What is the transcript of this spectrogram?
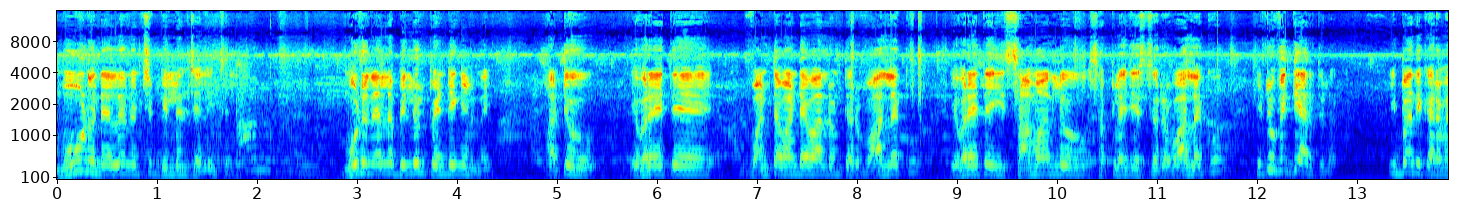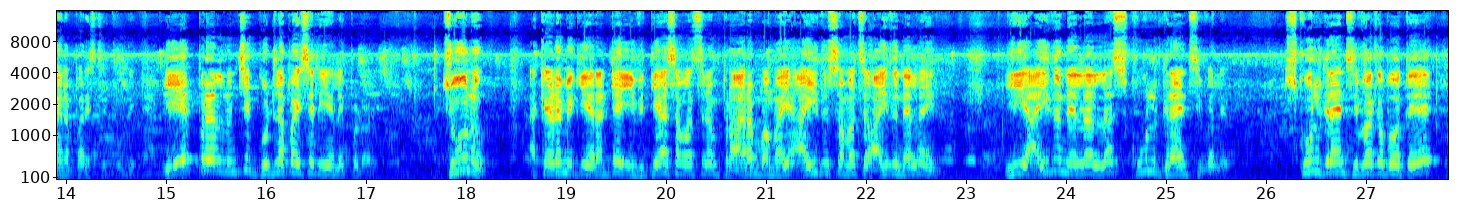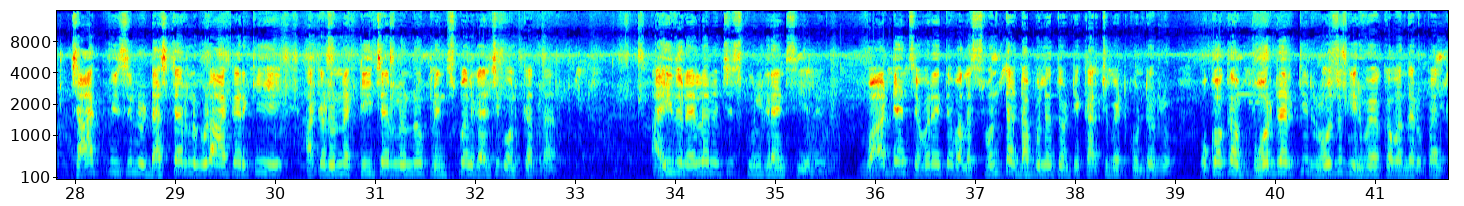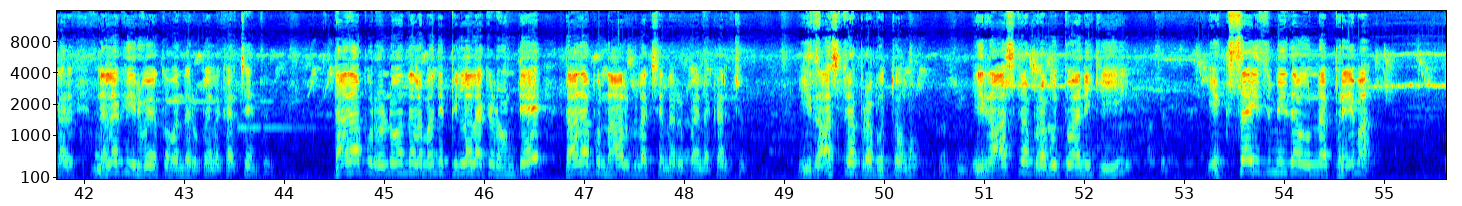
మూడు నెలల నుంచి బిల్లులు చెల్లించలేదు. మూడు నెలల బిల్లులు పెండింగ్లు ఉన్నాయి. అటు ఎవరైతే వంట వండే వాళ్ళు ఉంటారో వాళ్ళకు ఎవరైతే ఈ సామాన్లు సప్లై చేస్తున్నారో వాళ్ళకు ఇటు విద్యార్థులకు. ఇబ్బందికరమైన పరిస్థితి ఉంది. ఏప్రిల్ నుంచి గుడ్ల పైసలు ఇవ్వాలి ఇప్పటివరకు. జూను అకాడమిక్ ఇయర్ అంటే ఈ విద్యా సంవత్సరం ప్రారంభమై ఐదు సంవత్సరం ఐదు నెలలైంది. ఈ ఐదు నెలల్లో స్కూల్ గ్రాంట్స్ ఇవ్వలేదు. స్కూల్ గ్రాంట్స్ ఇవ్వకపోతే చాక్ పీసులు డస్టర్లు కూడా ఆఖరికి అక్కడ ఉన్న టీచర్లను ప్రిన్సిపల్ కలిసి కొనుక్కొస్తారు. ఐదు నెలల నుంచి స్కూల్ గ్రాంట్స్ ఇవ్వలేదు వార్డెన్స్ ఎవరైతే వాళ్ళ సొంత డబ్బులతోటి ఖర్చు పెట్టుకుంటారో ఒక్కొక్క బోర్డర్కి రోజుకి ఇరవై ఒక్క వంద రూపాయలు నెలకు ఇరవై ఒక్క వంద రూపాయల ఖర్చు అవుతుంది దాదాపు రెండు వందల మంది పిల్లలు అక్కడ ఉంటే దాదాపు నాలుగు లక్షల రూపాయల ఖర్చు. ఈ రాష్ట్ర ప్రభుత్వము ఈ రాష్ట్ర ప్రభుత్వానికి ఎక్సైజ్ మీద ఉన్న ప్రేమ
